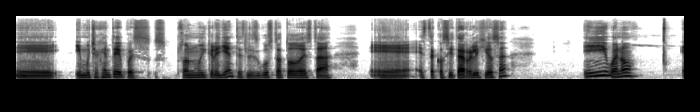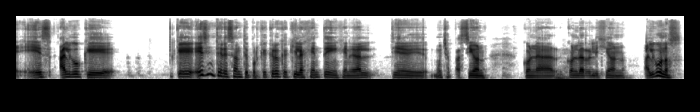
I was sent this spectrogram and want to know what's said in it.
eh, y mucha gente, pues, son muy creyentes, les gusta toda esta, esta cosita religiosa. Y bueno, e, es algo que que es interesante porque creo que aquí la gente en general tiene mucha pasión con la, con la religión. Algunos,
